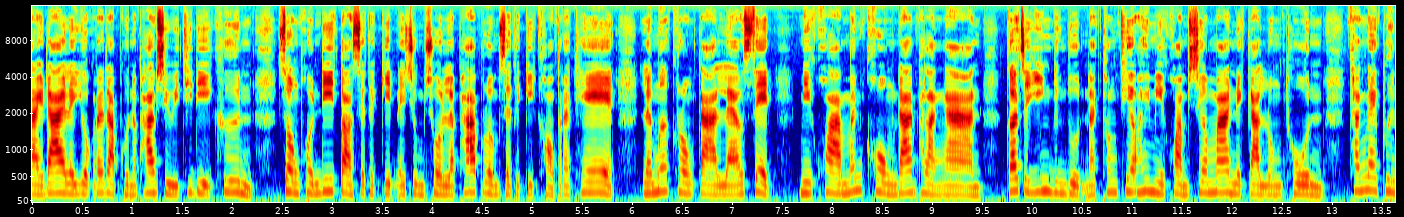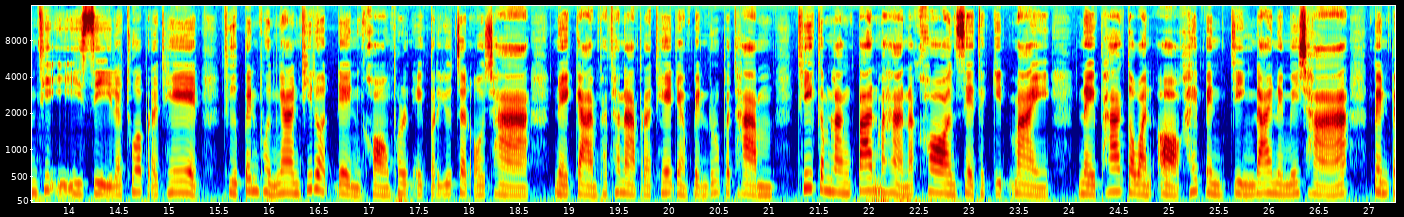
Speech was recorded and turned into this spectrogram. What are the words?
รายได้และยกระดับคุณภาพชีวิตที่ดีขึ้น ส่งผลดีต่อเศรษฐกิจในชุมชนและภาพรวมเศรษฐกิจของประเทศ และเมื่อโครงการแล้วเสร็จมีความมั่นคงด้านพลังงาน ก็จะยิ่งดึงดูดนักท่องเที่ยวให้มีความเชื่อมั่นในการลงทุน ทั้งในพื้นที่ EEC และทั่วประเทศ ถือเป็นผลงานที่โดดเด่นของพลเอกประยุทธ์จันโอชา ในการพัฒนาประเทศอย่างเป็นรูปธรรม ที่กำลังป้านมหานคร เศรษฐกิจใหม่ในภาคตะวันออกให้เป็นจริงได้ในไม่ช้า เป็นไป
